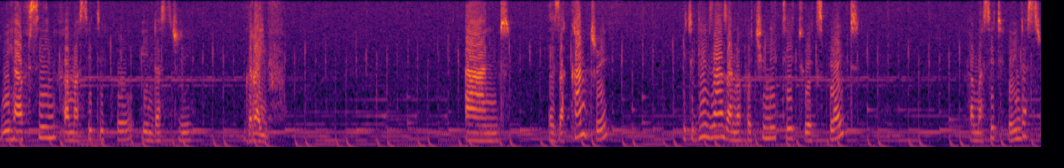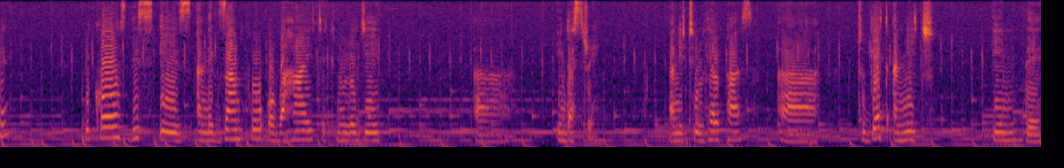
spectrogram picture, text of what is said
we have seen pharmaceutical industry thrive. And as a country, it gives us an opportunity to exploit pharmaceutical industry because this is an example of a high technology uh, industry and it will help us uh, to get a niche in the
